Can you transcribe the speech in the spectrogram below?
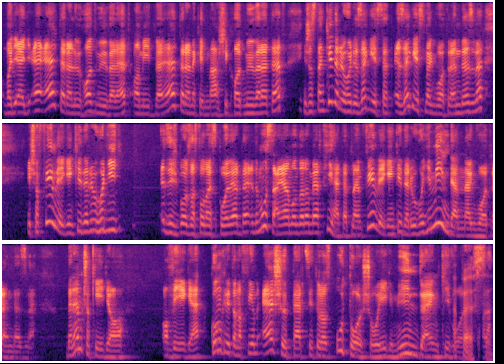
vagy egy e- elterelő hadművelet, amit elterelnek egy másik hadműveletet, és aztán kiderül, hogy az egészet, ez egész meg volt rendezve, és a film végén kiderül, hogy így ez is borzasztó nagy spoiler, de, de muszáj elmondanom, mert hihetetlen. Film végén kiderül, hogy minden meg volt rendezve. De nem csak így a, a vége, konkrétan a film első percétől az utolsóig mindenki hát volt. Persze.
